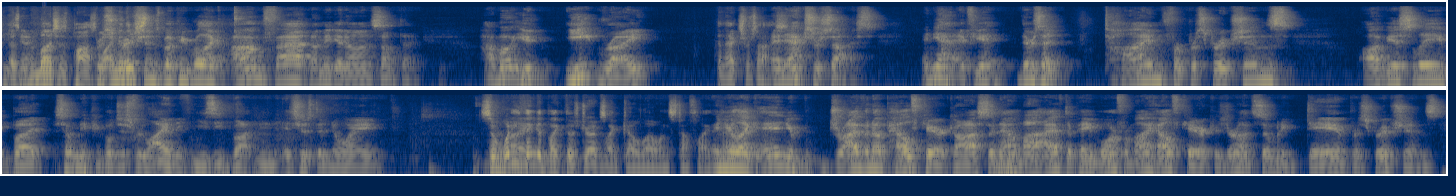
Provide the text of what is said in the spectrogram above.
as Yeah. much as possible. I mean, prescriptions but people are like i'm fat let me get on something how about you eat right an exercise. and exercise and yeah if you there's a time for prescriptions obviously but so many people just rely on the easy button it's just annoying so, what do you think of like those drugs like Golo and stuff like and that? And you're like and you're driving up healthcare costs and now Mhm. my i have to pay more for my healthcare because you're on so many damn prescriptions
